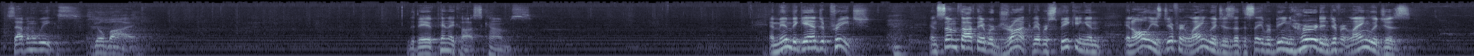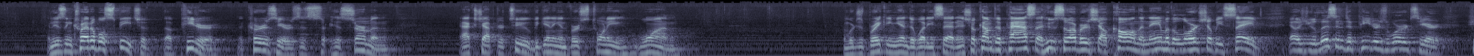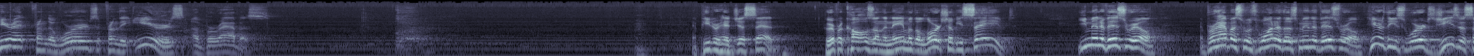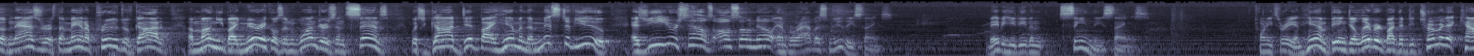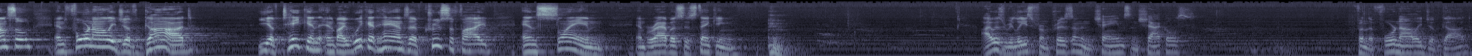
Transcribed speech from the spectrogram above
Seven weeks go by. The day of Pentecost comes. And men began to preach. And some thought they were drunk. They were speaking in, in all these different languages, that they were being heard in different languages. And this incredible speech of, of Peter occurs here is his, his sermon, Acts chapter 2, beginning in verse 21. And we're just breaking into what he said. And it shall come to pass that whosoever shall call on the name of the Lord shall be saved. Now, as you listen to Peter's words here, hear it from the words, from the ears of Barabbas. And Peter had just said, Whoever calls on the name of the Lord shall be saved. You men of Israel, Barabbas was one of those men of Israel. Hear these words Jesus of Nazareth, a man approved of God among you by miracles and wonders and sins, which God did by him in the midst of you, as ye yourselves also know. And Barabbas knew these things. Maybe he'd even seen these things. 23. And him, being delivered by the determinate counsel and foreknowledge of God, ye have taken and by wicked hands have crucified and slain. And Barabbas is thinking, I was released from prison and chains and shackles from the foreknowledge of God.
